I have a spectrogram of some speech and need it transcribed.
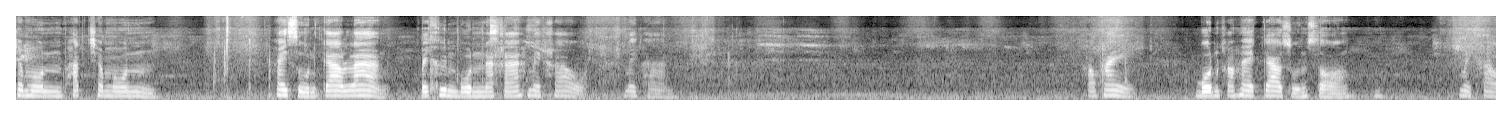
ชมนพัชมน ให้ศูนย์เก้าล่างไปขึ้นบนนะคะ ไม่เข้าไม่ผ่าน เขาให้ บนเขาให้902ไม่เข้า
